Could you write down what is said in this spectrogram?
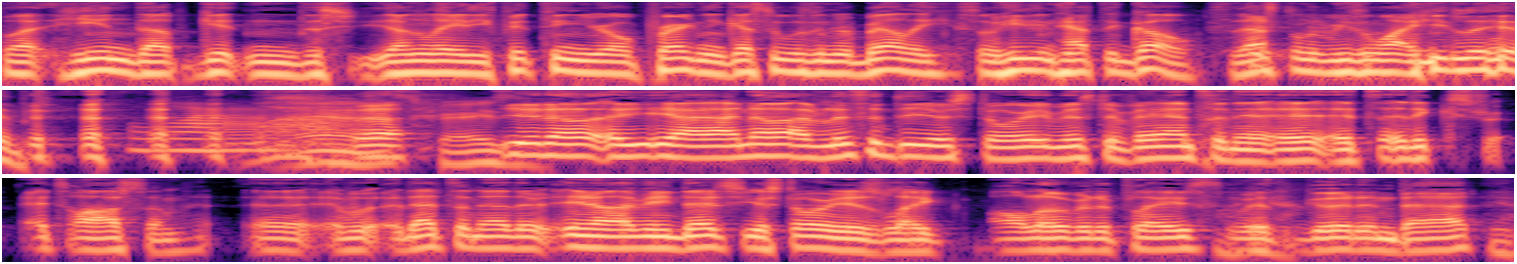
but he ended up getting this young lady, 15 year old, pregnant. Guess who was in her belly? So he didn't have to go. So that's the only reason why he lived. Wow. Man, that's crazy. You know, yeah, I know. I've listened to your story, Mr. Vance, and it, it, it's an extra, it's awesome. Uh, that's another, you know, I mean, that's your story is like all over the place with good and bad. Yeah.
